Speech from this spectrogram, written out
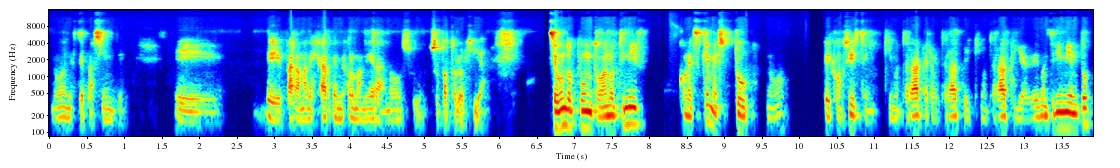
¿no? en este paciente eh, eh, para manejar de mejor manera ¿no? su, su, patología. Segundo punto, anotinib con esquema STUB, ¿no? que consiste en quimioterapia, radioterapia y quimioterapia de mantenimiento,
